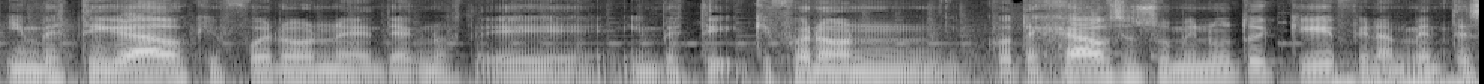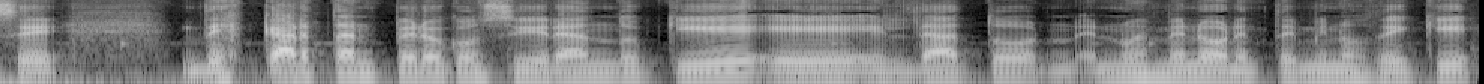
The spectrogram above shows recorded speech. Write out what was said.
investigados, que fueron que fueron cotejados en su minuto y que finalmente se descartan, pero considerando que el dato no es menor en términos de que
